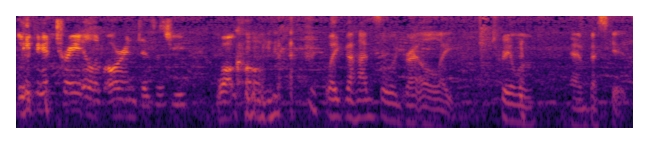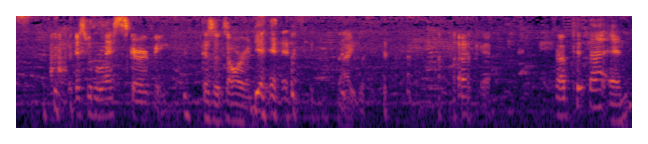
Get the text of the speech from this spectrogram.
leaving a trail of oranges as you walk home. like the Hansel and Gretel like trail of um, biscuits. Just with less scurvy, because it's orange. Yes, exactly. Okay. So I put that in,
